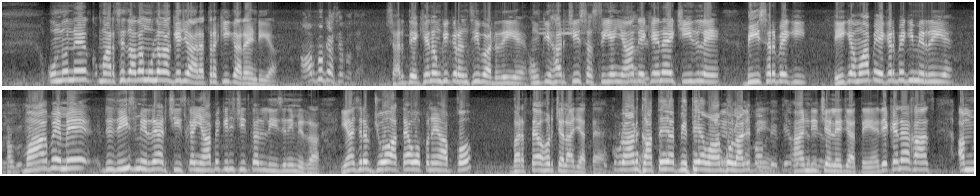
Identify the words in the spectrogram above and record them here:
उन्होंने हमारे से ज़्यादा मुल्क आगे जा रहा है तरक्की कर रहा है इंडिया। आपको कैसे पता है? सर देखें ना उनकी करेंसी बढ़ रही है उनकी हर चीज़ सस्ती है। यहाँ देखें ना एक चीज़ लें बीस रुपए की ठीक है वहाँ पे एक रुपए की मिल रही है। वहाँ पे हमें रिलीज़ मिल रहा है हर चीज़ का यहाँ पे किसी चीज़ का रिलीज़ नहीं मिल रहा। यहाँ सिर्फ़ जो आता है वो अपने आप को भरता है और चला जाता है। हुक्मरान खाते हैं या पीते हैं आवाम को लॉलीपॉप देते हैं हाँ जी चले जाते हैं। देखे ना खान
